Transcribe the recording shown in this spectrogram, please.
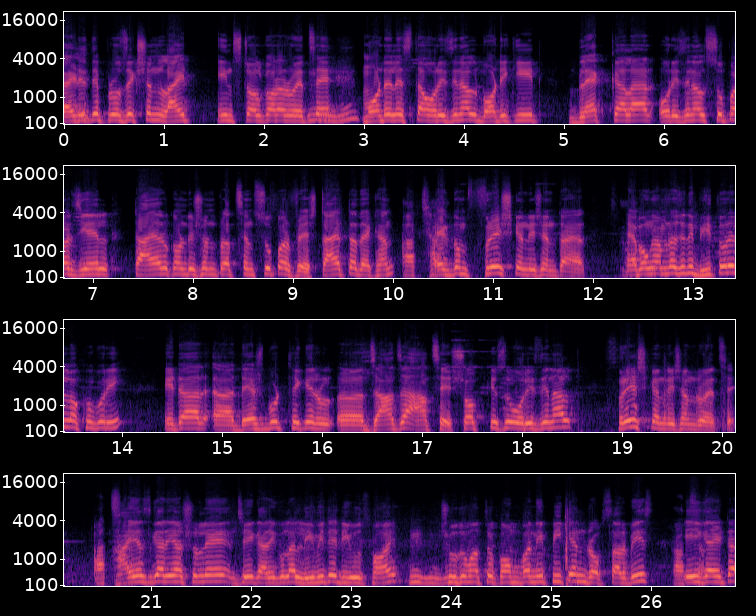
গাড়িটিতে প্রজেকশন লাইট ইনস্টল করা রয়েছে মডেল এসটা original body kit black colour original super GL tyre condition পাচ্ছেন সুপার ফ্রেশ টায়ারটা দেখান আচ্ছা। একদম ফ্রেশ কন্ডিশন টায়ার এবং আমরা যদি ভিতরে লক্ষ্য করি এটার ড্যাশবোর্ড থেকে যা যা আছে সবকিছু অরিজিনাল ফ্রেশ কন্ডিশন রয়েছে। আচ্ছা। হাইয়েস্ট গাড়ি আসলে যে গাড়িগুলা লিমিটেড ইউজ হয় শুধুমাত্র company pick and drop service এই গাড়িটা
